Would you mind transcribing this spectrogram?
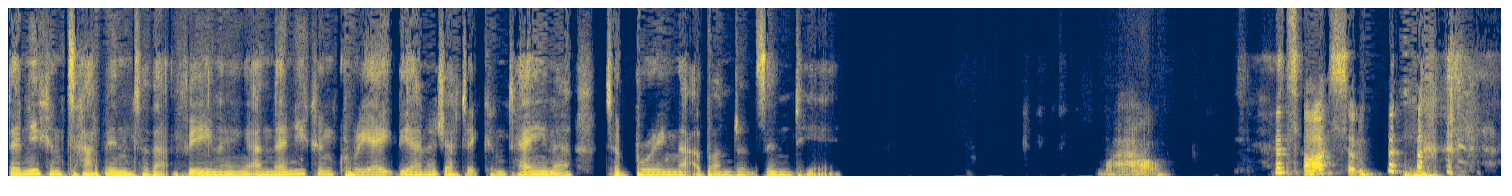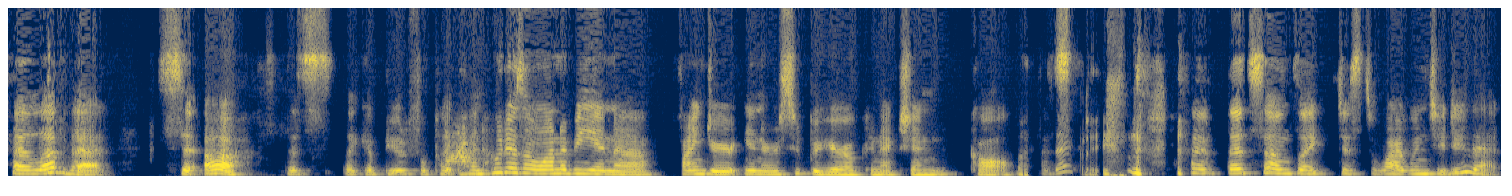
then you can tap into that feeling and then you can create the energetic container to bring that abundance into you. Wow. That's awesome. I love that. So, oh, that's like a beautiful place. And who doesn't want to be in a find your inner superhero connection call? Exactly. that, that sounds like just why wouldn't you do that?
